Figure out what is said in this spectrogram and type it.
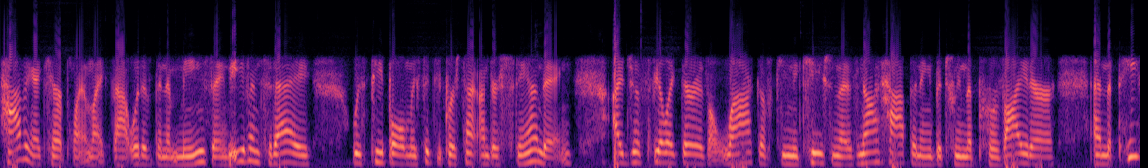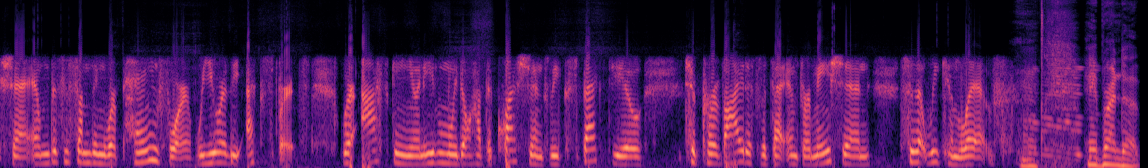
Having a care plan like that would have been amazing. Even today, with people only 50% understanding, I just feel like there is a lack of communication that is not happening between the provider and the patient. And this is something we're paying for. We, you are the experts. We're asking you, and even when we don't have the questions, we expect you to provide us with that information so that we can live. Mm. Hey, Brenda,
